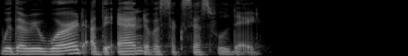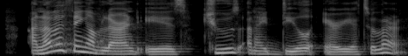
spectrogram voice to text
with a reward at the end of a successful day. Another thing I've learned is choose an ideal area to learn.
